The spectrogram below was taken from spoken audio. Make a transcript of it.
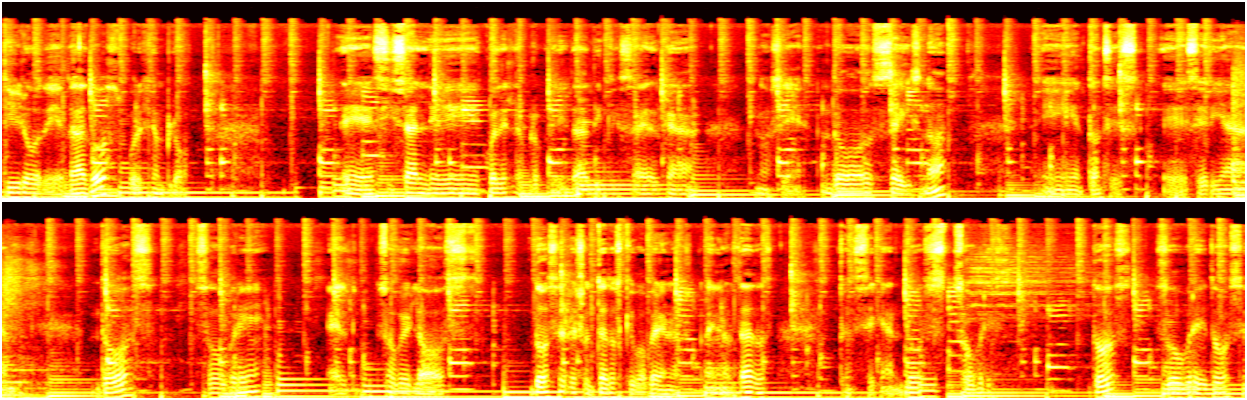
tiro de dados, por ejemplo, si sale, ¿cuál es la probabilidad de que salga, no sé, 2, 6, ¿no? entonces serían 2 sobre, el, sobre los 12 resultados que va a haber en los, en los dados. Entonces serían 2 sobre 2 sobre 12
